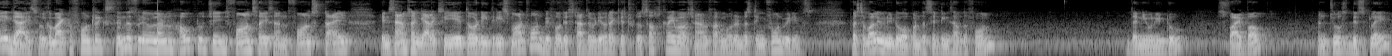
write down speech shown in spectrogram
Hey guys, welcome back to Phone Trickz. In this video, we'll learn how to change font size and font style in Samsung Galaxy A33 smartphone. Before we start the video, request you to subscribe our channel for more interesting phone videos. First of all, you need to open the settings of the phone. Then you need to swipe up and choose display.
